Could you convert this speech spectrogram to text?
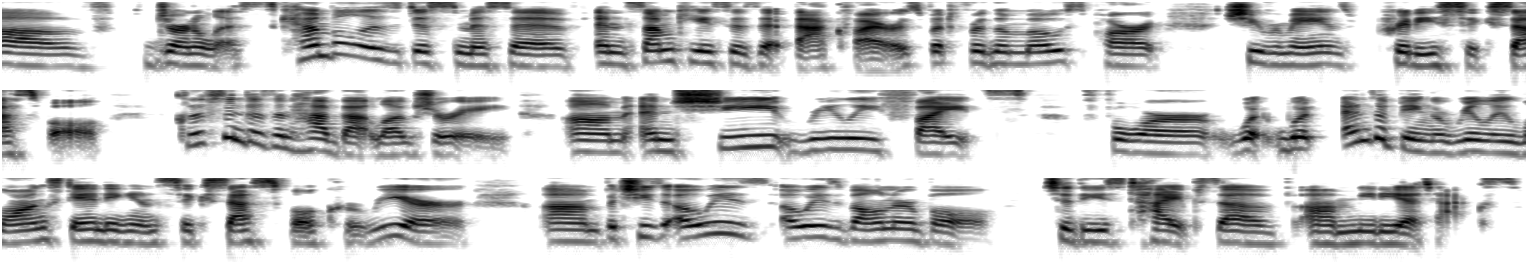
of journalists. Kemble is dismissive. In some cases, it backfires, but for the most part, she remains pretty successful. Clifton doesn't have that luxury, um, and she really fights for what what ends up being a really long-standing and successful career. Um, but she's always always vulnerable to these types of um, media attacks.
